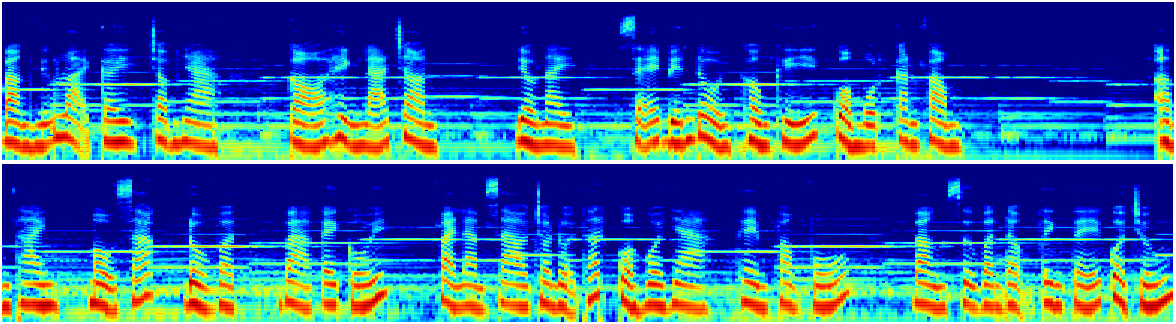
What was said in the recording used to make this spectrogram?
bằng những loại cây trong nhà có hình lá tròn. Điều này sẽ biến đổi không khí của một căn phòng. Âm thanh, màu sắc, đồ vật và cây cối phải làm sao cho nội thất của ngôi nhà thêm phong phú, bằng sự vận động tinh tế của chúng.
